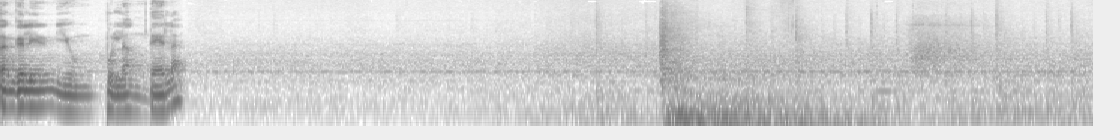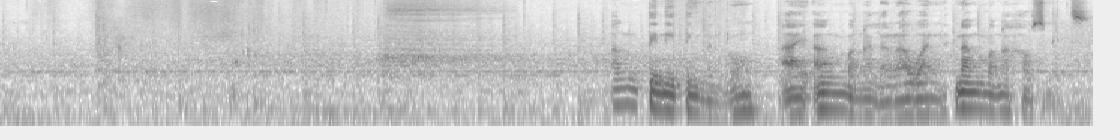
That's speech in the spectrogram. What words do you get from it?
Tanggalin yung pulang tela. Ang tinitingnan mo ay ang mga larawan ng mga housemates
